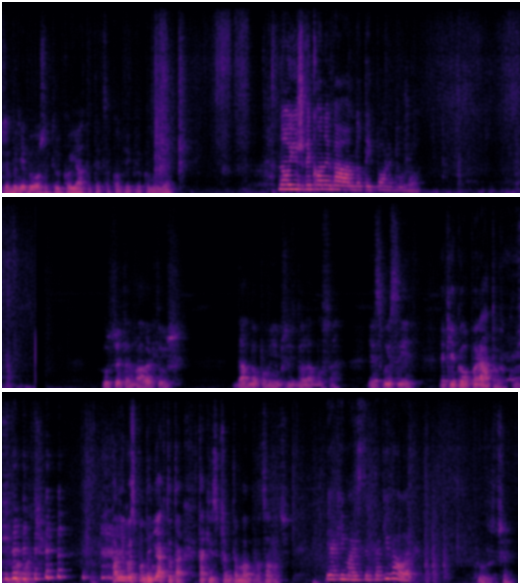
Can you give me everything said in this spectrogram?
żeby nie było, że tylko ja tutaj cokolwiek wykonuję. No już wykonywałam do tej pory dużo. Kurczę, ten wałek to już dawno powinien przyjść do lamusa. Jest łysy, jakiego operator, kuźwa mać. Panie gospodyni, jak to tak, takim sprzętem mam pracować? Jaki majster taki wałek? Kurczę.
